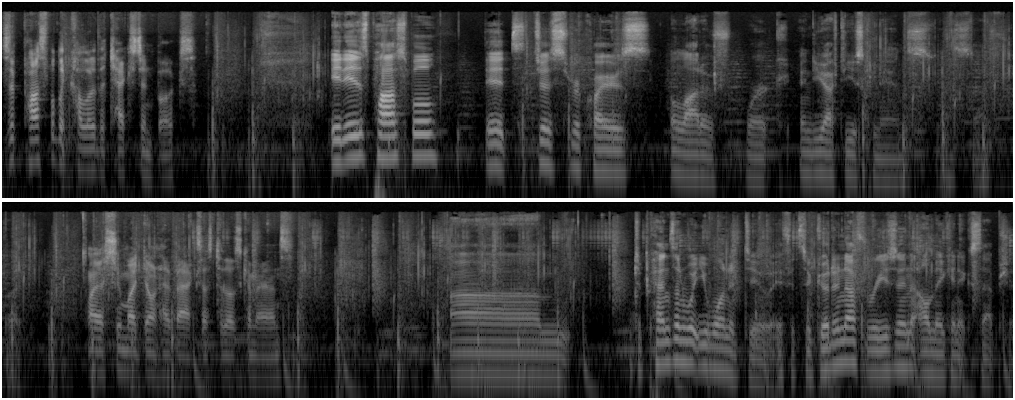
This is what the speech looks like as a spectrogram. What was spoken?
Is it possible to color the text in books? It is possible. It just requires a lot of work, and you have to use commands and stuff. But I assume I don't have access to those commands. um, depends on what you want to do. If it's a good enough reason, I'll make an exception.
